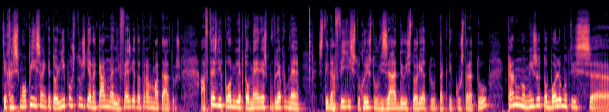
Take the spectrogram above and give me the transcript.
και χρησιμοποίησαν και το λίπος τους για να κάνουν αλυφές για τα τραύματά τους. Αυτές λοιπόν οι λεπτομέρειες που βλέπουμε στην αφήγηση του Χρήστου Βυζάντιου, ιστορία του τακτικού στρατού, κάνουν νομίζω τον πόλεμο της, ε,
